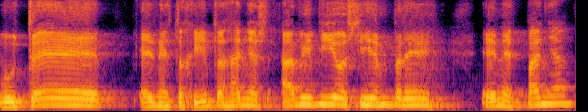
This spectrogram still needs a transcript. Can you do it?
¿usted en estos 500 años ha vivido siempre en España?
